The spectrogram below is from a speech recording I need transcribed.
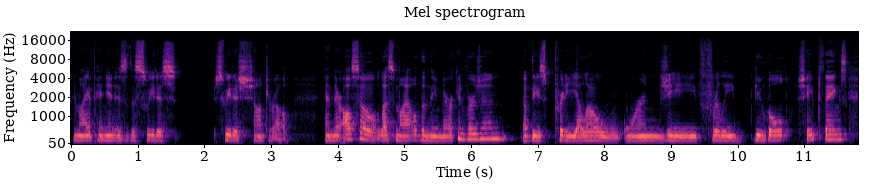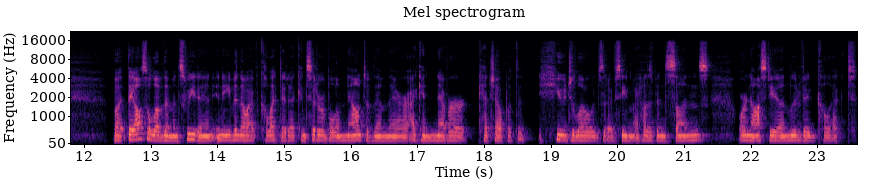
in my opinion, is the Swedish Swedish chanterelle. And they're also less mild than the American version of these pretty yellow, orangey, frilly bugle shaped things. But they also love them in Sweden. And even though I've collected a considerable amount of them there, I can never catch up with the huge loads that I've seen my husband's sons or Nastia and Ludwig collect.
